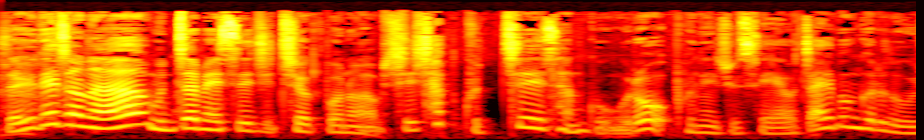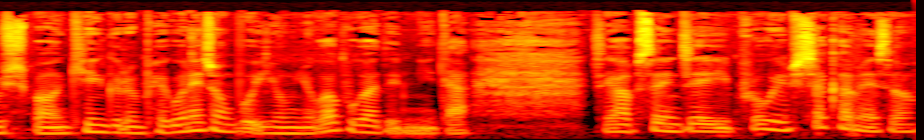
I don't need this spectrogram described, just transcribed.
자, 휴대전화, 문자메시지 지역번호 없이 샵 9730으로 보내주세요. 짧은 글은 50원, 긴 글은 100원의 정보 이용료가 부과됩니다. 제가 앞서 이제 이 프로그램 시작하면서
